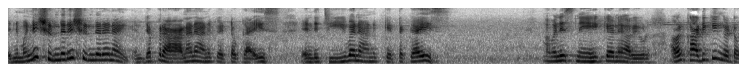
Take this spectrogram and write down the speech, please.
എന്റെ മുന്നേ സുന്ദര സുന്ദരനായി. എന്റെ പ്രാണനാണ് കേട്ടോ ഗൈസ് എന്റെ ജീവനാണ് കേട്ടോ ഗൈസ് അവനെ സ്നേഹിക്കാനേ അറിയുള്ളൂ. അവൻ കടിക്കും കേട്ടോ.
